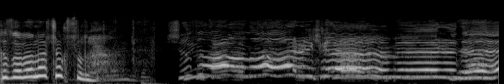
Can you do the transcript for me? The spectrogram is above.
Kız oralar çok sulu. Şu dağlar kömürdendir.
